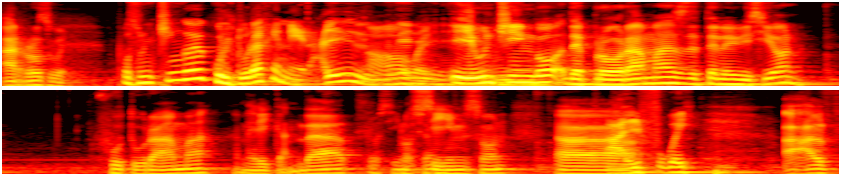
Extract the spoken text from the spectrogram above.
a Roswell. Pues un chingo de cultura general. No. Y un chingo de programas de televisión. Futurama, American Dad, Los Los Simpson. Ah, Alf, güey. Alf.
